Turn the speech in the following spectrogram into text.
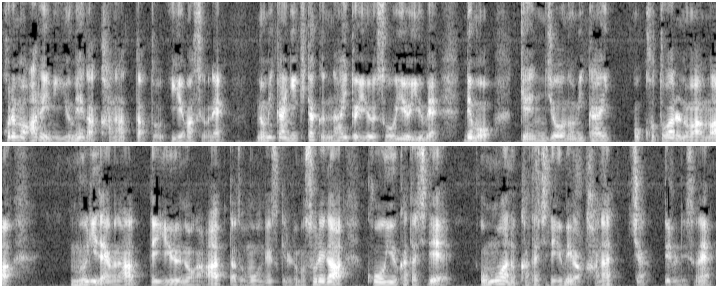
これもある意味夢が叶ったと言えますよね。飲み会に行きたくないというそういう夢。でも、現状飲み会を断るのはまあ、無理だよなっていうのがあったと思うんですけれども、それがこういう形で、思わぬ形で夢が叶っちゃってるんですよね。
